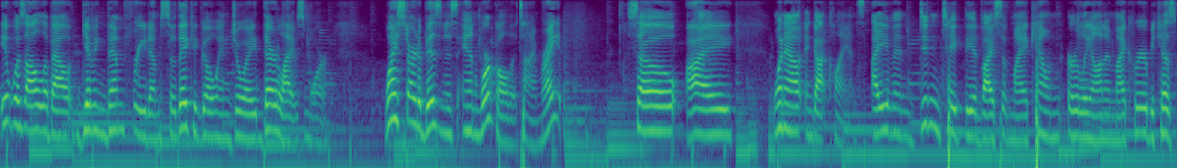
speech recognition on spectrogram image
it was all about giving them freedom so they could go enjoy their lives more. Why start a business and work all the time, right? So I went out and got clients. I even didn't take the advice of my accountant early on in my career because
